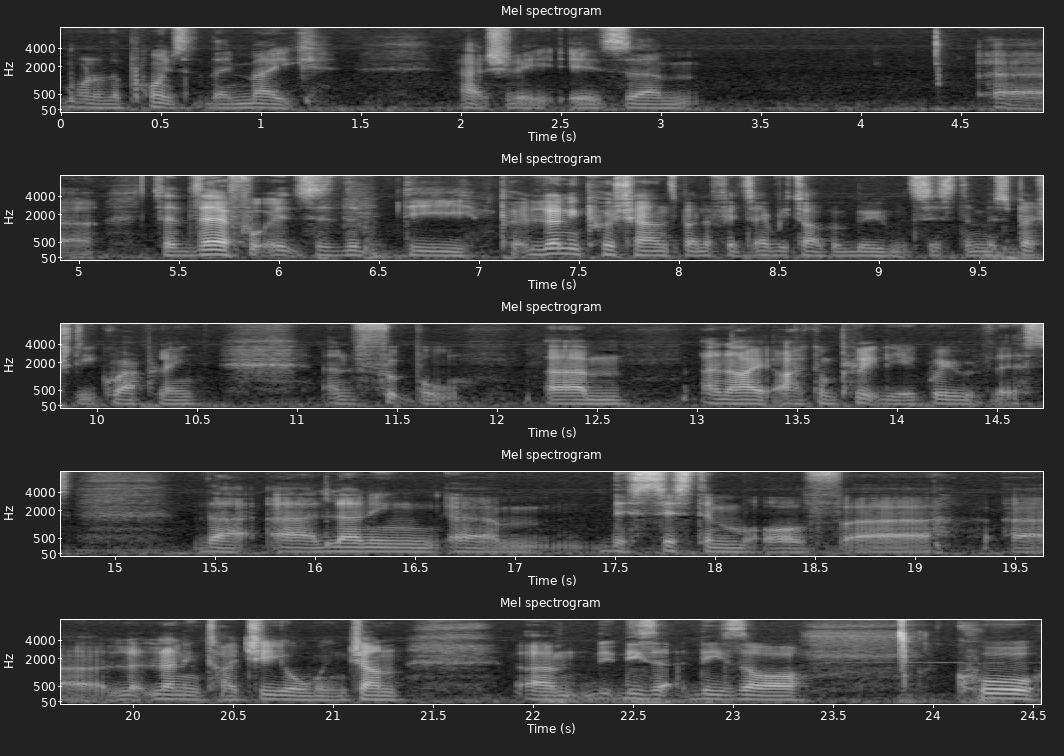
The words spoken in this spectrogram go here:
one of the points that they make actually is um, uh, so therefore it's the, the learning push hands benefits every type of movement system especially grappling and football. Um, and I, I completely agree with this that uh, learning um, this system of uh, uh, learning Tai Chi or Wing Chun um, these are these are core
